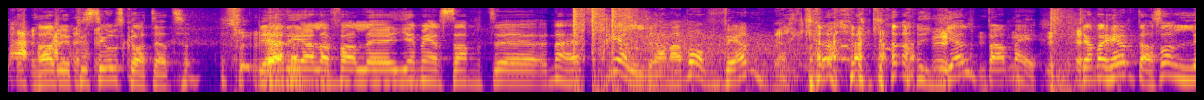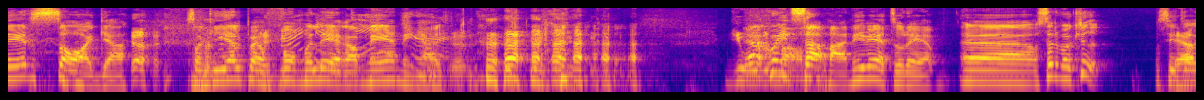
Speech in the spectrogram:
Hade vi pistolskottet. Vi hade i alla fall eh, gemensamt, eh, nej föräldrarna var vänner. Kan han, kan han hjälpa mig? Kan man hämta en sån ledsaga som kan hjälpa en att formulera meningar? God Ja, man. skitsamma, ni vet hur det är. Uh, så det var kul. Sitta, Ja.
